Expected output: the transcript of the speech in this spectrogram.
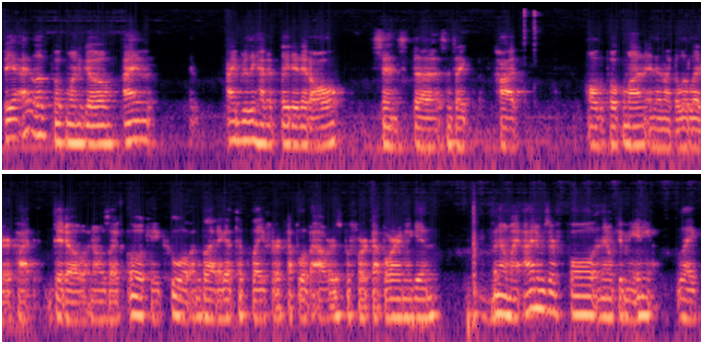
but yeah, I love Pokemon Go. I'm I really haven't played it at all since the since I caught all the Pokemon, and then like a little later caught Ditto, and I was like, oh, okay, cool. I'm glad I got to play for a couple of hours before it got boring again. But now my items are full, and they don't give me any like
